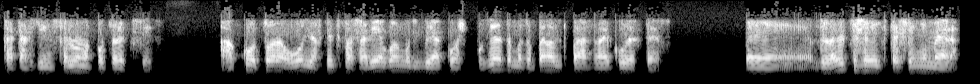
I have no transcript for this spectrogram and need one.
καταρχήν θέλω να πω το εξής. Ακούω τώρα όλη αυτή τη φασαρία, εγώ είμαι Ολυμπιακός, που γίνεται με το πέναλτι του Παναθηναϊκού εχθές. Ε, δηλαδή τη χτεσινή μέρα.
